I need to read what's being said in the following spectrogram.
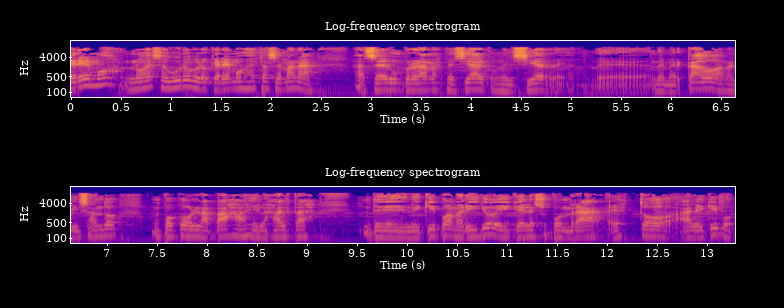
Queremos, no es seguro, pero queremos esta semana hacer un programa especial con el cierre de, mercado, analizando un poco las bajas y las altas del equipo amarillo y qué le supondrá esto al equipo.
